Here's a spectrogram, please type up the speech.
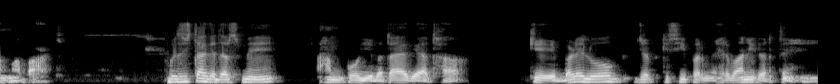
أما بعد گزشتہ کے درس میں ہم کو یہ بتایا گیا تھا کہ بڑے لوگ جب کسی پر مہربانی کرتے ہیں،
